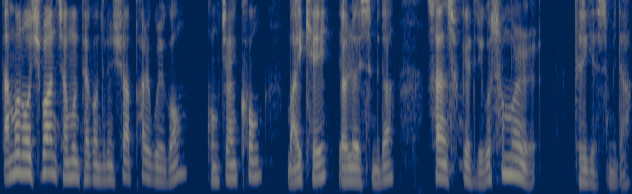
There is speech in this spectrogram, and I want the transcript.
단문 50원, 장문 100원 드는 샵8910, 공짜인 콩, 마이케이 열려 있습니다. 사연 소개해 드리고 선물 드리겠습니다.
